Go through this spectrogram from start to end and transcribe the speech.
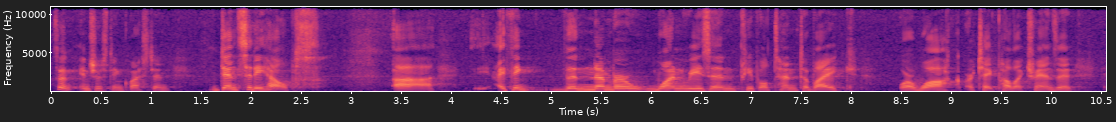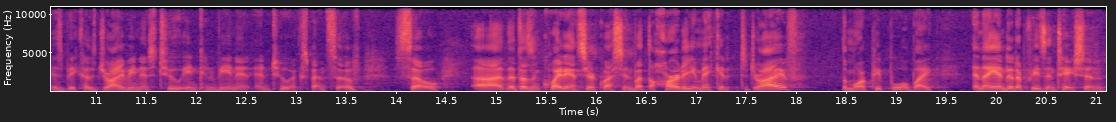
It's an interesting question. Density helps. Uh, I think the number one reason people tend to bike or walk or take public transit is because driving is too inconvenient and too expensive. So uh, that doesn't quite answer your question, but the harder you make it to drive, the more people will bike. And I ended a presentation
